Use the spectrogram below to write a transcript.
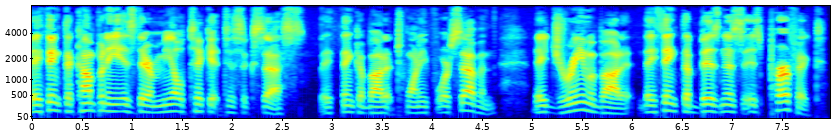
They think the company is their meal ticket to success. They think about it 24 7. They dream about it. They think the business is perfect.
